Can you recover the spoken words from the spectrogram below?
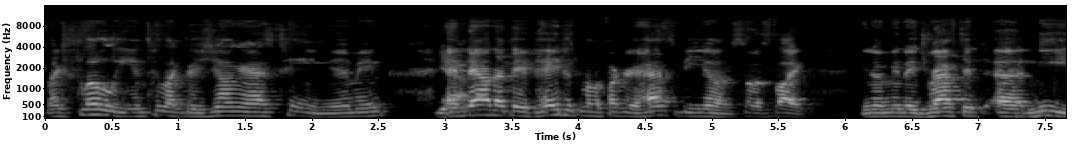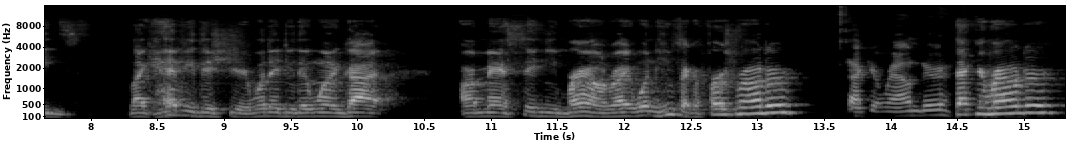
like slowly into like this young ass team. You know what I mean? Yeah. And now that they paid this motherfucker, it has to be young. So it's like, you know what I mean? They drafted uh, needs like heavy this year. What they do? They went and got our man Sydney Brown, right? When he was like a first rounder, second rounder. second rounder.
